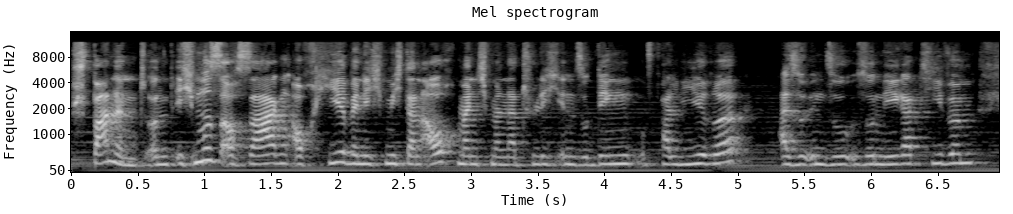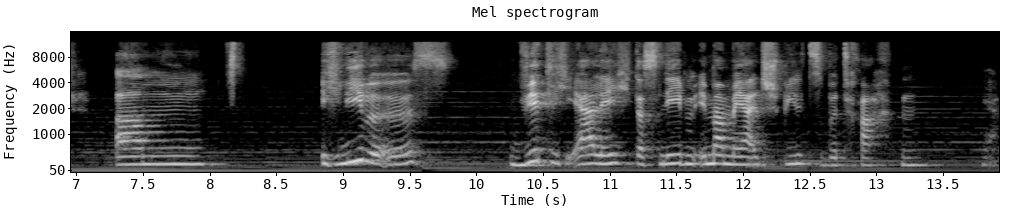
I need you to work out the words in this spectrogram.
spannend. Und ich muss auch sagen, auch hier, wenn ich mich dann auch manchmal natürlich in so Dingen verliere, also in so, so negativem, ähm, ich liebe es, wirklich ehrlich, das Leben immer mehr als Spiel zu betrachten. Ja.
